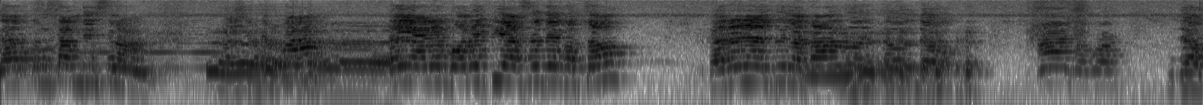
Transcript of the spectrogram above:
যাক তুমি কান্দিস না। এই আরে ঘরে কি আছে দেখো তো? আরে দুই লাখ। যাও।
